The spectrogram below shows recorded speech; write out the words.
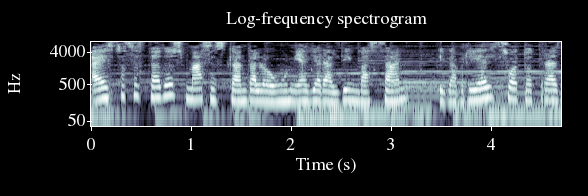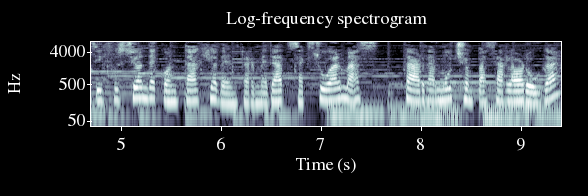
a estos estados más escándalo une a Geraldine Bazán, y Gabriel Soto tras difusión de contagio de enfermedad sexual más, ¿tarda mucho en pasar la oruga?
